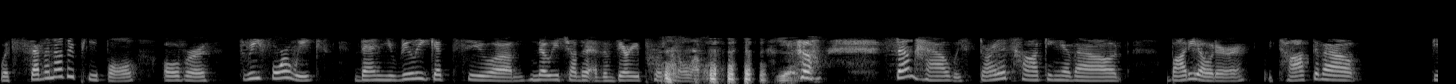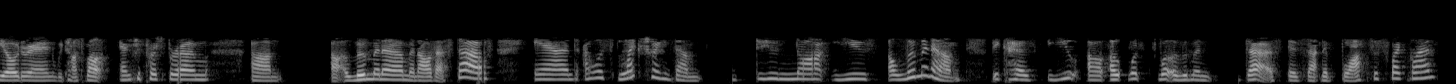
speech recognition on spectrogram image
with seven other people over three, four weeks, then you really get to um, know each other at a very personal level. yeah. So somehow we started talking about body odor. We talked about deodorant. We talked about antiperspirant, um, uh, aluminum, and all that stuff. And I was lecturing them do not use aluminum because you uh, uh, what what aluminum does is that it blocks the sweat glands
